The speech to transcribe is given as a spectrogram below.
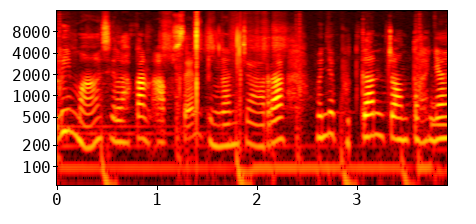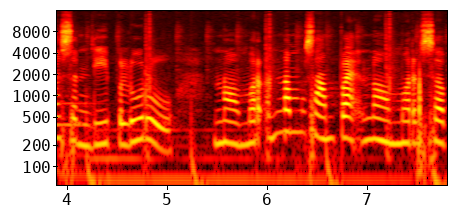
5 silahkan absen dengan cara menyebutkan contohnya sendi peluru nomor 6 sampai nomor 10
